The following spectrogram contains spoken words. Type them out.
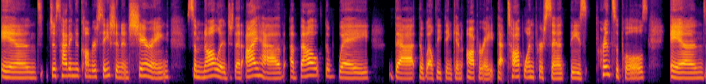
and just having a conversation and sharing some knowledge that I have about the way that the wealthy think and operate, that top 1%, these principles and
